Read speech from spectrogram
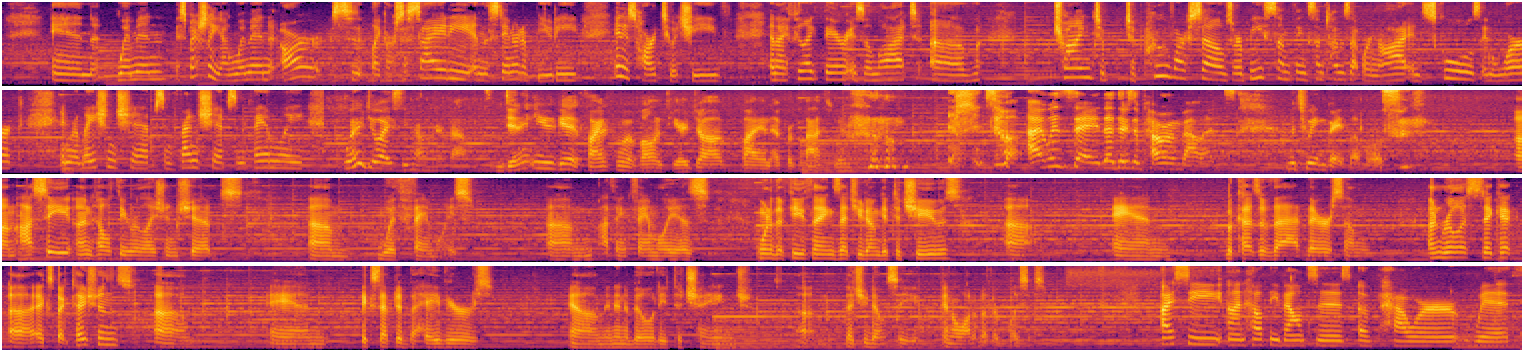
in women, especially young women, our like our society and the standard of beauty, it is hard to achieve. And I feel like there is a lot of trying to, to prove ourselves or be something sometimes that we're not in schools, in work, in relationships, in friendships, and family. Where do I see power imbalance? Didn't you get fired from a volunteer job by an upperclassman? so I would say that there's a power imbalance between grade levels. Um, I see unhealthy relationships um, with families. Um, I think family is one of the few things that you don't get to choose. Um, and because of that, there are some unrealistic uh, expectations um, and accepted behaviors um, and inability to change that you don't see in a lot of other places. I see unhealthy balances of power with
